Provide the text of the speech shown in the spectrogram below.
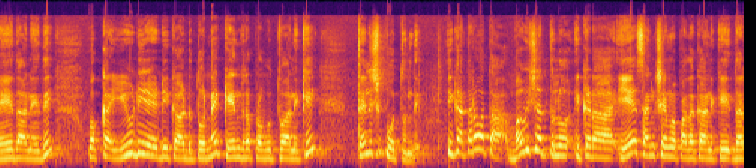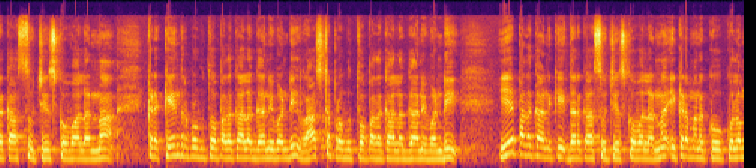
లేదా అనేది ఒక్క యూడిఐడి కార్డుతోనే కేంద్ర ప్రభుత్వానికి తెలిసిపోతుంది. ఇక తర్వాత భవిష్యత్తులో ఇక్కడ ఏ సంక్షేమ పథకానికి దరఖాస్తు చేసుకోవాలన్నా ఇక్కడ కేంద్ర ప్రభుత్వ పథకాలకు కానివ్వండి రాష్ట్ర ప్రభుత్వ పథకాలకు కానివ్వండి ఏ పథకానికి దరఖాస్తు చేసుకోవాలన్నా ఇక్కడ మనకు కులం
